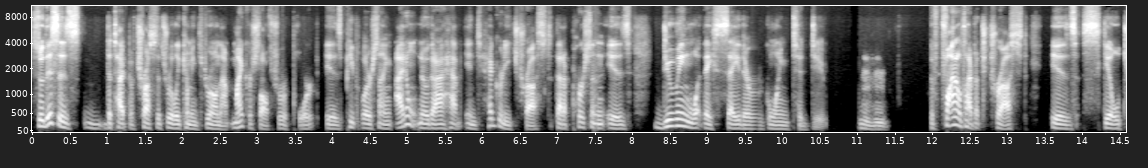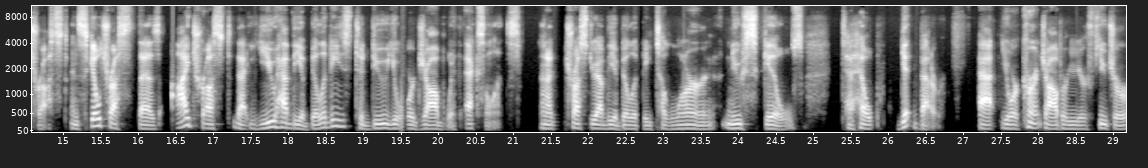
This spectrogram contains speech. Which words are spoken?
So this is the type of trust that's really coming through on that Microsoft report is people are saying, I don't know that I have integrity trust that a person is doing what they say they're going to do. Mm-hmm. The final type of trust is skill trust. And skill trust says, I trust that you have the abilities to do your job with excellence. And I trust you have the ability to learn new skills to help get better at your current job or your future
